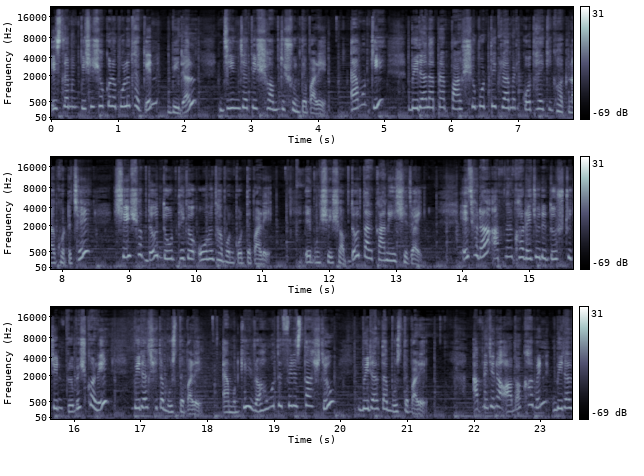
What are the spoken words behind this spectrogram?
ইসলামিক বিশেষজ্ঞরা বলে থাকেন, বিড়াল জিন জাতির শব্দ শুনতে পারে। এমনকি বিড়াল আপনার পার্শ্ববর্তী গ্রামের কোথায় কি ঘটনা ঘটেছে, সেই শব্দ দূর থেকে অনুধাবন করতে পারে এবং সেই শব্দ তার কানে এসে যায়। এছাড়া আপনার ঘরে যদি দুষ্টু জিন প্রবেশ করে, বিড়াল সেটা বুঝতে পারে। এমনকি রহমতের ফেরিস্তা আসলেও বিড়াল তা বুঝতে পারে। আপনি যেন অবাক হবেন, বিড়াল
